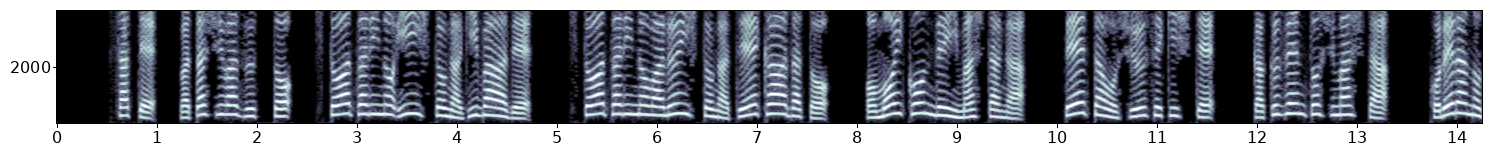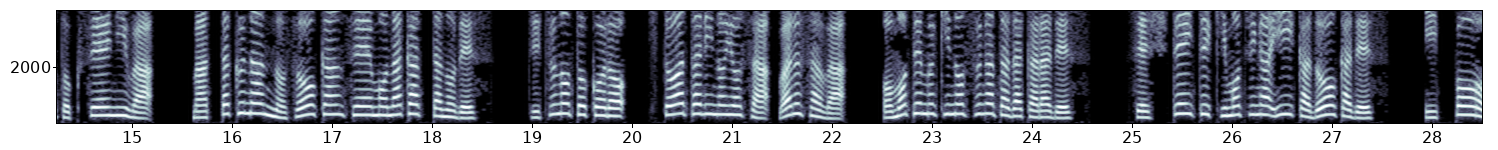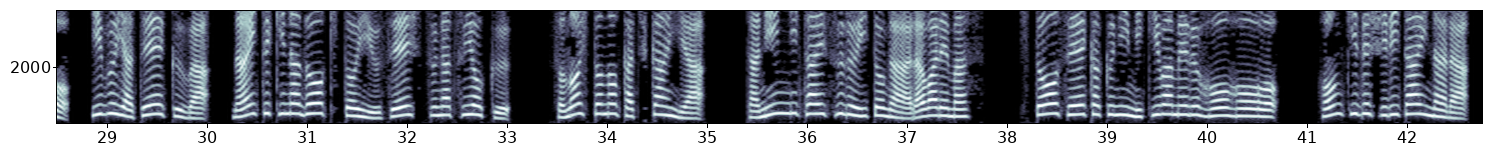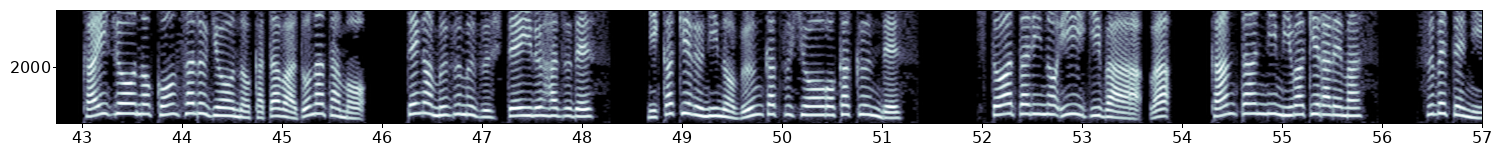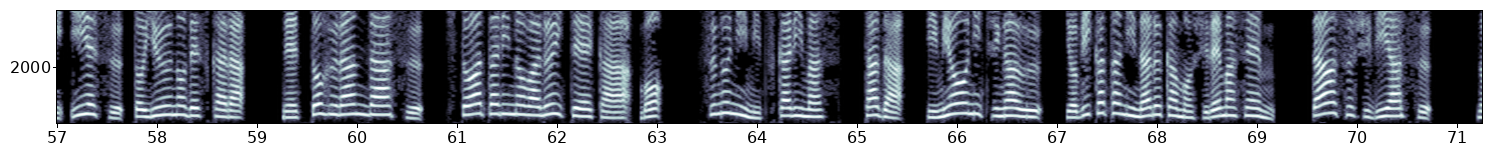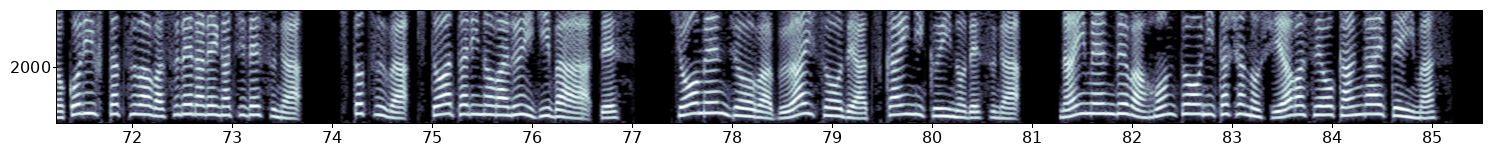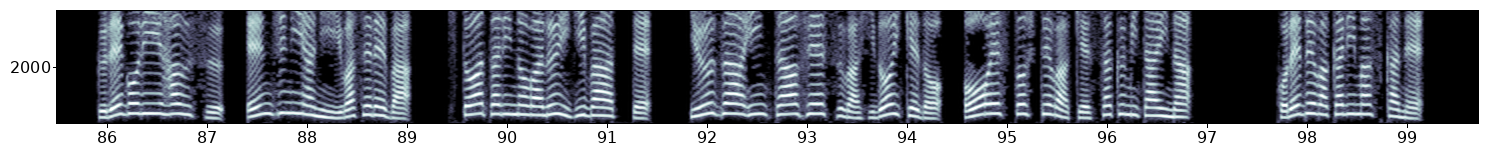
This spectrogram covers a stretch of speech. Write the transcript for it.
さて、私はずっと、人当たりのいい人がギバーで、人当たりの悪い人がテイカーだと、思い込んでいましたが、データを集積して、愕然としました。これらの特性には、全く何の相関性もなかったのです。実のところ、人当たりの良さ、悪さは、表向きの姿だからです。接していて気持ちがいいかどうかです。一方、ギブやテイクは、内的な動機という性質が強く、その人の価値観や、他人に対する意図が現れます。人を正確に見極める方法を、本気で知りたいなら、会場のコンサル業の方はどなたも、手がムズムズしているはずです。2×2 の分割表を書くんです。人当たりのいいギバーは、簡単に見分けられます。すべてにイエスというのですから、ネットフランダース、人当たりの悪いテーカーも、すぐに見つかります。ただ、微妙に違う、呼び方になるかもしれません。ダースシディアス、残り二つは忘れられがちですが、一つは人当たりの悪いギバーです。表面上は不愛想で扱いにくいのですが、内面では本当に他者の幸せを考えています。グレゴリーハウス、エンジニアに言わせれば、人当たりの悪いギバーって、ユーザーインターフェースはひどいけど、OS としては傑作みたいな。これでわかりますかね？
